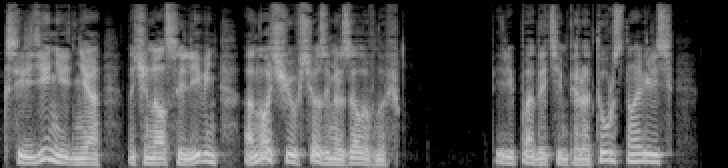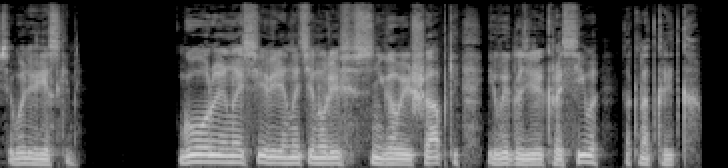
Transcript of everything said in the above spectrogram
к середине дня начинался ливень, а ночью все замерзало вновь. Перепады температур становились все более резкими. Горы на севере натянули снеговые шапки и выглядели красиво, как на открытках.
